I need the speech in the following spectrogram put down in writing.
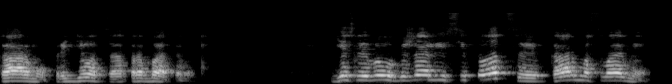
Карму придется отрабатывать. Если вы убежали из ситуации, карма с вами.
